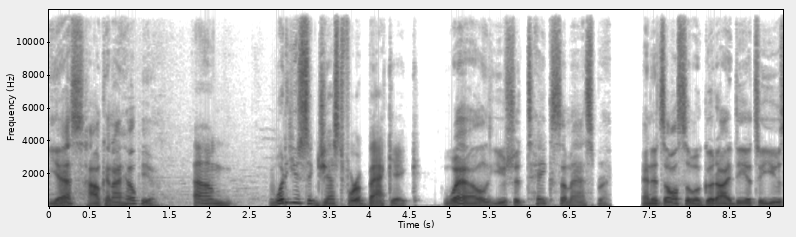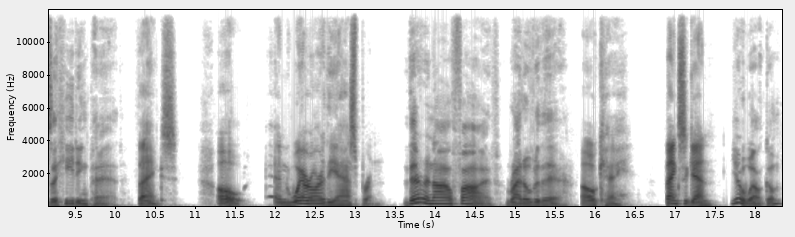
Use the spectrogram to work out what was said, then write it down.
Yes, how can I help you? Um, what do you suggest for a backache? Well, you should take some aspirin. And it's also a good idea to use a heating pad. Thanks. Oh, and where are the aspirin? They're in aisle 5, right over there. Okay. Thanks again. You're welcome.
